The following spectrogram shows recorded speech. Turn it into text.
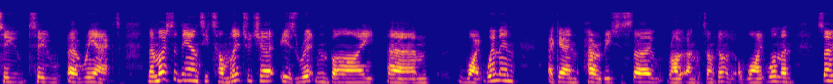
to to uh, react. Now, most of the anti-Tom literature is written by um, white women. Again, Harriet Beecher Stowe, wrote Uncle Tom's Cabin, a white woman. So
